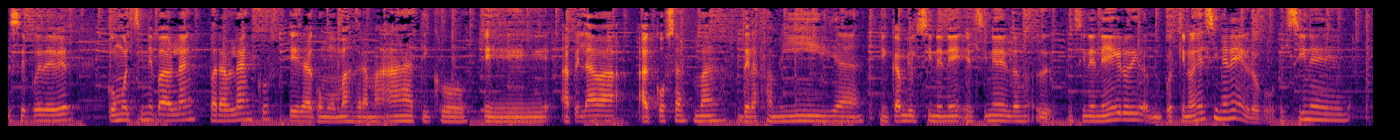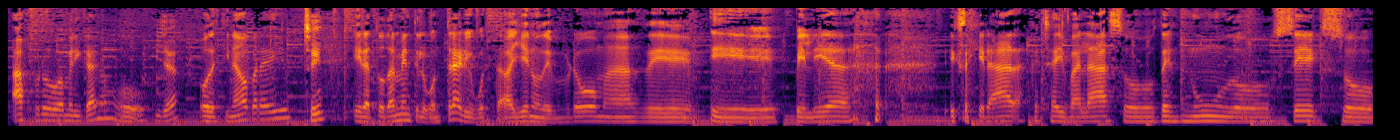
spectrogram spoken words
se puede ver cómo el cine para, blan- para blancos era como más dramático, eh, apelaba a cosas más de la familia. En cambio, el cine, ne- el cine, de los- el cine negro, digamos, pues que no es el cine negro, el cine afroamericano o, ¿Ya? o destinado para ello Sí. era totalmente lo contrario, pues estaba lleno de bromas, de eh, peleas exageradas, ¿cachai? Balazos, desnudos, sexo.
